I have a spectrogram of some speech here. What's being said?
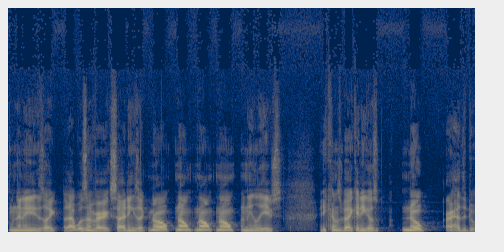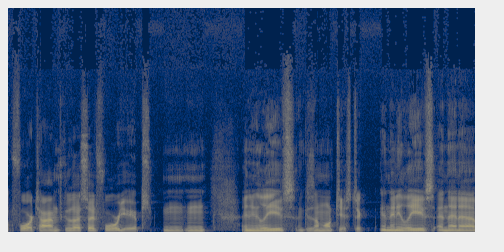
And then he's like, that wasn't very exciting. He's like, nope, nope, nope, nope. And he leaves. And he comes back and he goes, nope. I had to do it four times because I said four yips. Mm-hmm. And he leaves because I'm autistic. And then he leaves, and then uh,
